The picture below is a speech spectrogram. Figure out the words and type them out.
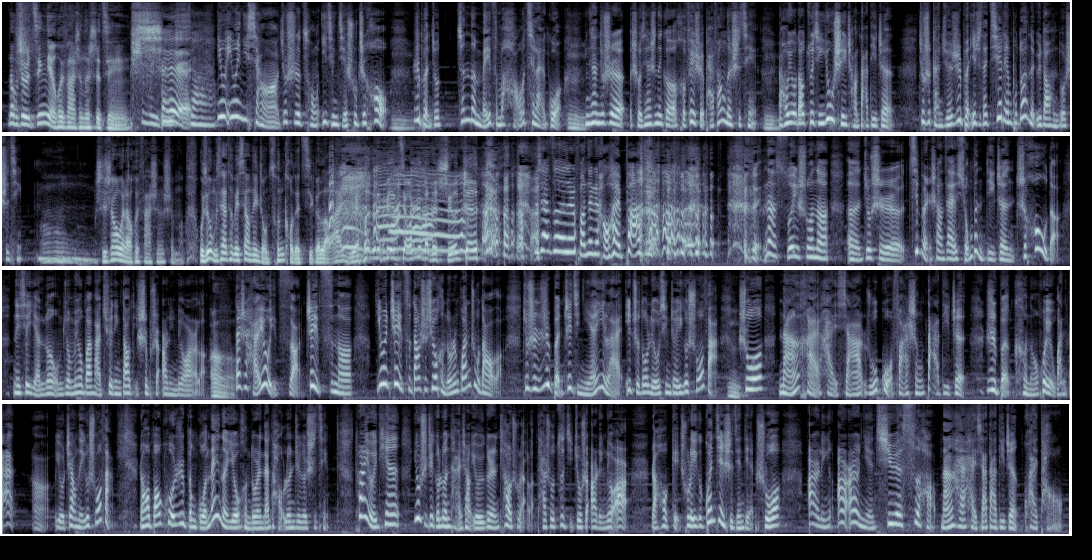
那不就是今年会发生的事情？拭目以待一下。因为因为你想啊，就是从疫情结束之后，日本就真的没怎么好起来过。嗯你看，就是首先是那个核废水排放的事情，然后又到最近又是一场大地震，就是感觉日本一直在接连不断的遇到很多事情。哦，谁知道未来会发生什么？我觉得我们现在特别像那种村口的几个老阿姨，然后在那边嚼日本的舌根。我现在坐在这个房间里，好害怕。对，那所以说呢，呃，就是基本上在熊本地震之后的那些言论，我们就没有办法确定到底是不是二零六二了。嗯，但是还有一次啊，这次呢，因为这次当时是有很多人关注到了，就是日本这几年以来一直都流行着一个说法，说南海海峡如果发生大地震，日本可能会完蛋。啊，有这样的一个说法，然后包括日本国内呢，也有很多人在讨论这个事情。突然有一天，又是这个论坛上有一个人跳出来了，他说自己就是二零六二，然后给出了一个关键时间点，说二零二二年七月四号南海海峡大地震，快逃。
